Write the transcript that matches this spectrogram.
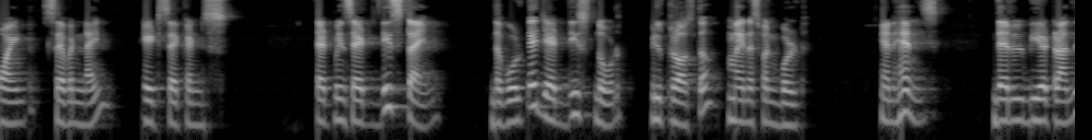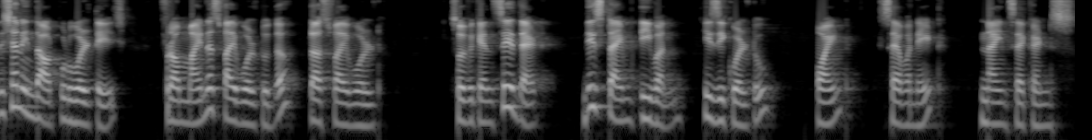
0.798 seconds. That means at this time the voltage at this node will cross the minus 1 volt and hence there will be a transition in the output voltage from minus 5 volt to the plus 5 volt. So we can say that this time t1 is equal to 0.789 seconds.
